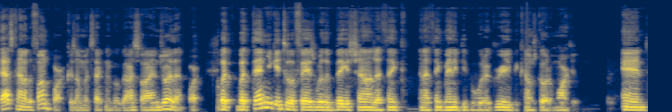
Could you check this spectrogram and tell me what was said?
that's kind of the fun part because I'm a technical guy, so I enjoy that part. But but then you get to a phase where the biggest challenge I think, and I think many people would agree, becomes go to market. And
